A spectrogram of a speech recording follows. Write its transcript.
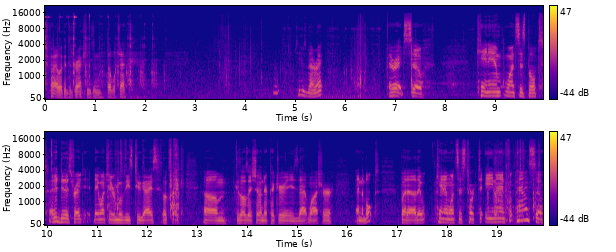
Should probably look at the directions and double check. seems about right. Alright, so Can-Am wants this bolt. I did do this right. They want you to remove these two guys, looks like, because um, all they show in their picture is that washer and the bolt. But uh, they Can-Am wants this torqued to 89 foot-pounds, so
